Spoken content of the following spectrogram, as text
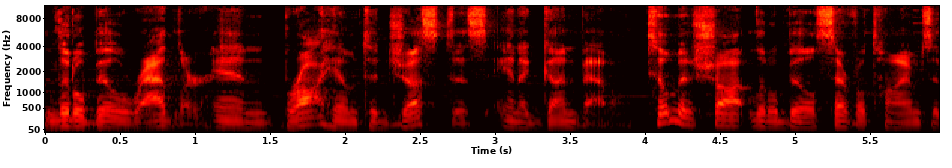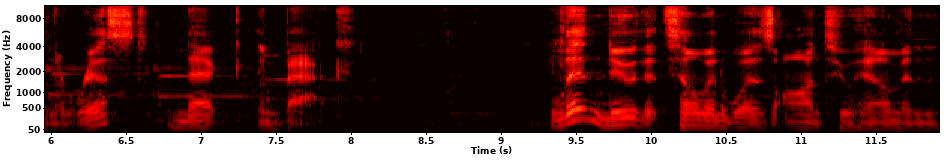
Little Bill Raidler and brought him to justice in a gun battle. Tilghman shot Little Bill several times in the wrist, neck, and back. Lynn knew that Tilghman was on to him and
